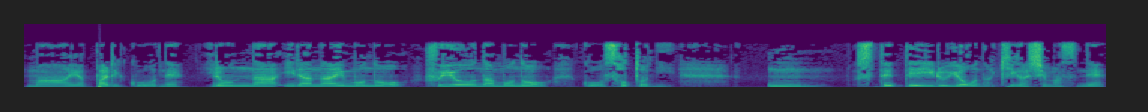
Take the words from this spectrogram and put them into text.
まあやっぱりこうね、いろんないらないものを、不要なものをこう外に、うん、捨てているような気がしますね。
